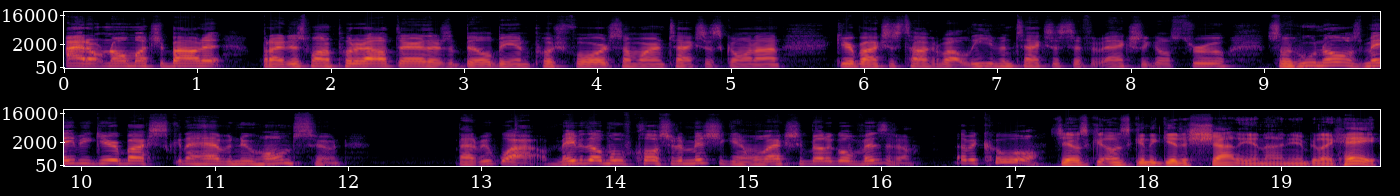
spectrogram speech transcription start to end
I don't know much about it, but I just want to put it out there. There's a bill being pushed forward somewhere in Texas going on. Gearbox is talking about leaving Texas if it actually goes through. So who knows? Maybe Gearbox is going to have a new home soon. That'd be wild. Maybe they'll move closer to Michigan. We'll actually be able to go visit them. That'd be cool. See, I was I was gonna get a shot in on you and be like, hey,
